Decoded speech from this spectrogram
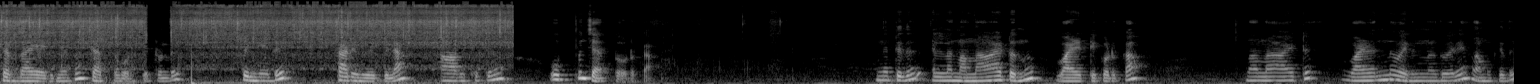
ചെറുതായി അരിഞ്ഞതും ചേർത്ത് കൊടുത്തിട്ടുണ്ട്. പിന്നീട് കറിവേപ്പില ആവശ്യത്തിന് ഉപ്പും ചേർത്ത് കൊടുക്കാം. എന്നിട്ടിത് എല്ലാം നന്നായിട്ടൊന്ന് വഴറ്റി കൊടുക്കാം. നന്നായിട്ട് വഴന്ന് വരുന്നത് വരെ നമുക്കിത്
